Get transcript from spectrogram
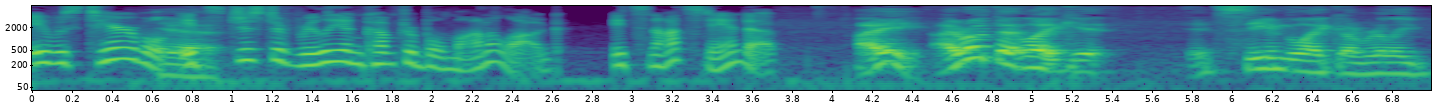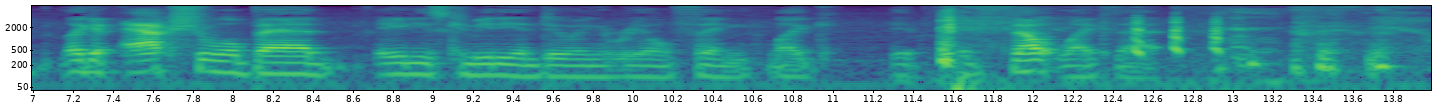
It was terrible. Yeah. It's just a really uncomfortable monologue. It's not stand up. I I wrote that like it it seemed like a really like an actual bad '80s comedian doing a real thing. Like it, it felt like that.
